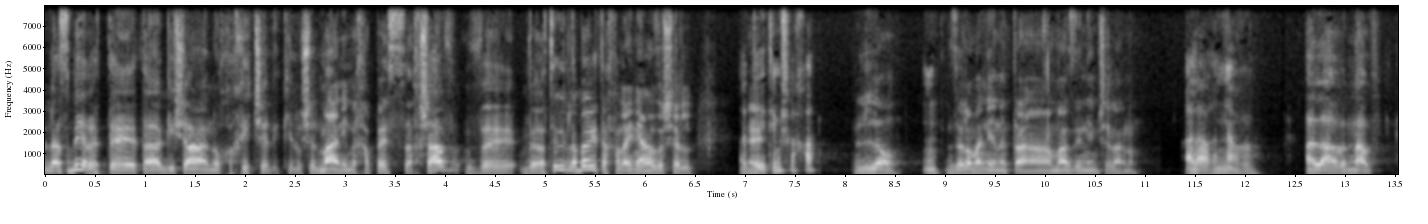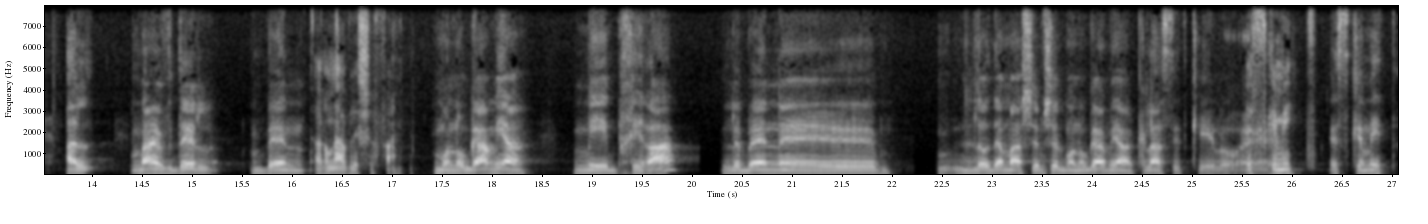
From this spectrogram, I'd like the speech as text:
להסביר את, אה, את הגישה הנוכחית שלי, כאילו של מה אני מחפש עכשיו, ו- ורציתי לדבר איתך על העניין הזה של הדייטים שלך? לא, זה לא מעניין את המאזינים שלנו, על הארנב. על הארנב, על מה ההבדל בין ארנב לשפן. מונוגמיה מבחירה לבין, אה, לא יודע מה השם של מונוגמיה הקלאסית, כאילו, אה, הסכמית. הסכמית.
